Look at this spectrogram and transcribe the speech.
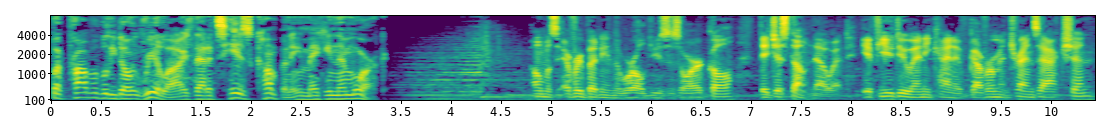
but probably don't realize that it's his company making them work. Almost everybody in the world uses Oracle. They just don't know it. If you do any kind of government transaction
